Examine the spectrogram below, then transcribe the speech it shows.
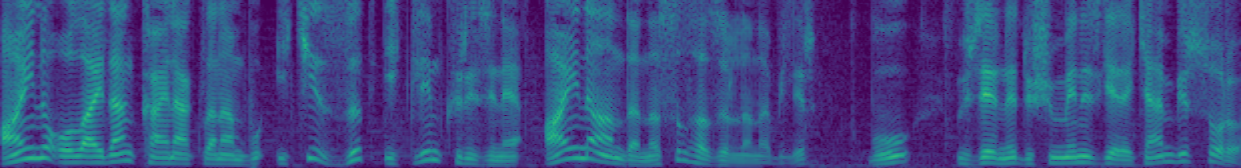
aynı olaydan kaynaklanan bu iki zıt iklim krizine aynı anda nasıl hazırlanabilir? Bu üzerine düşünmeniz gereken bir soru.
